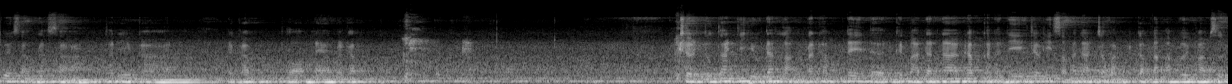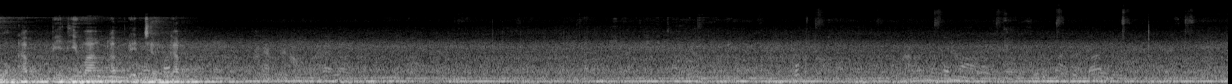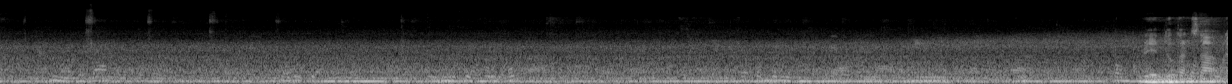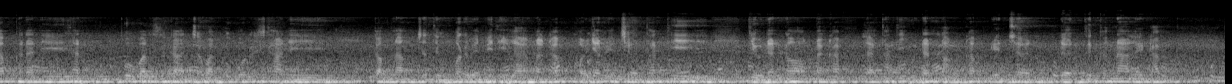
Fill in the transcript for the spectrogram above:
เพื่อสามรักษาท่านอัยการนะครับพร้อมแล้วนะครับ เชิญทุกท่านที่อยู่ด้านหลังนะครับได้เดินขึ้นมาด้านหน้าครับขณะนี้เจ้าที่สำนักงานจังหวัดกำลังอำนวยความสะดวกครับปีที่ว่างครับเรียนเชิญครับ เรียน ท่านทราบครับขณะนี้ท่านผู้ว่าราชการจังหวัดอุบลราชธานีกำลังจะถึงบริเวณพิธีแล้วนะครับ ขออนุญาตเรียนเชิญท่านที่อยู่ด้านนอกนะครับ และท่านที่อยู่ด้านหลังครับเรียนเชิญเดินขึ้นข้างหน้าเลยครับ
